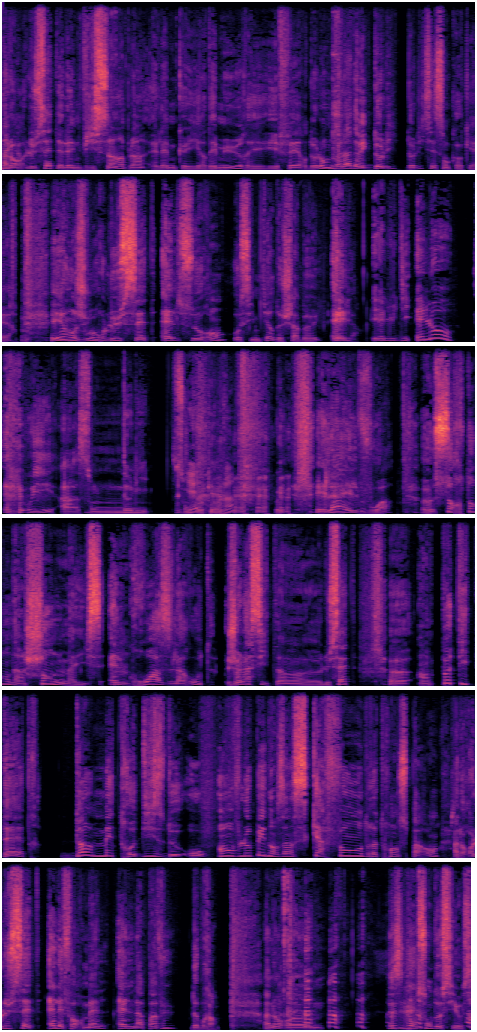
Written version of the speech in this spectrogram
Alors Lucette, elle a une vie simple, hein, elle aime cueillir des murs et, et faire de longues balades avec Dolly. Dolly, c'est son cocker. Et un jour, Lucette, elle se rend au cimetière de Chabeuil. Et, Elle, et elle lui dit Hello, oui, à son, Dolly. Son Ok, cocker. voilà. Oui. Et là, elle voit, euh, sortant d'un champ de maïs, elle Mm. croise la route, je la cite, hein, euh, Lucette, euh, un petit être d'un mètre dix de haut, enveloppé dans un scaphandre transparent. Alors Lucette, elle est formelle, elle n'a pas vu de bras. Alors, euh, c'est dans son dossier aussi.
